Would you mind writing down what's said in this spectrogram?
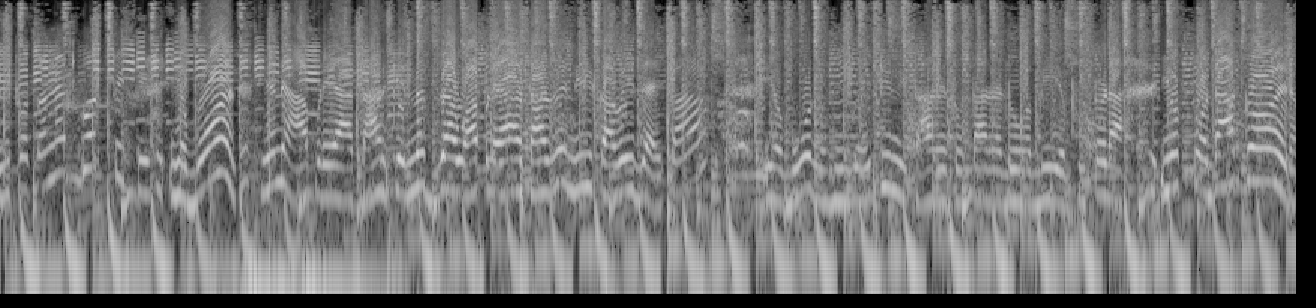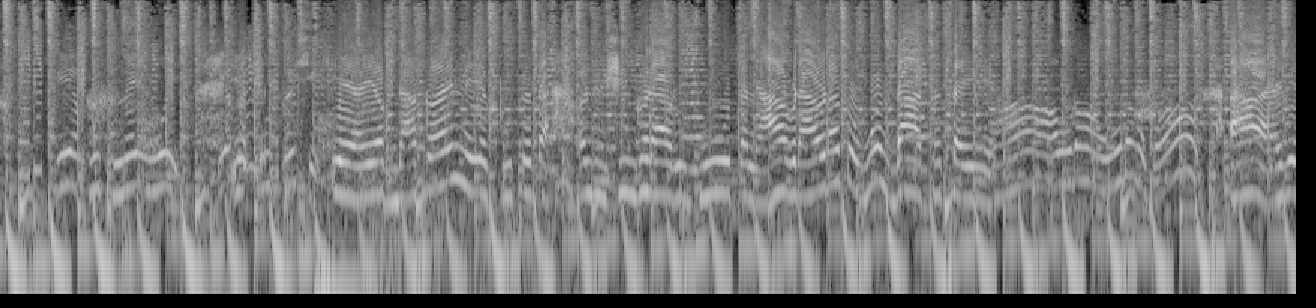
એ તો તને જ ગોતતી હતી. એ બોન, એને આપણે આ તાર કે ન જાવ આપણે આ તારે નીલકા વહી જાય. એ બોન હું ગઈતી ની તારે તો તારા ડોહા બે પૂતળા એક તો ડાકર. બે ભૂત નહીં હોય એક ભૂત હશે. એ એક ડાકર ને એક ભૂત અને શિંગડારું ભૂત અને આવડા આવડા તો બોલ દાંત હતા એને. હા હવે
